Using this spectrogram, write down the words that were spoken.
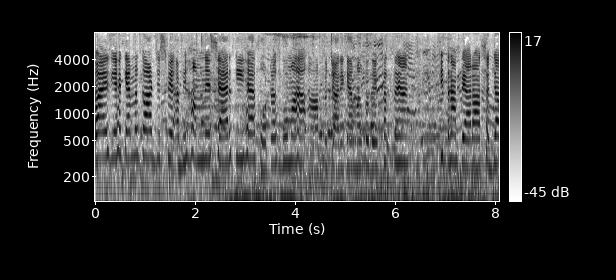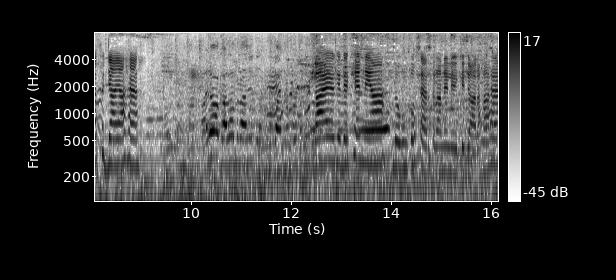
गाइस ये है कैमल कार्ड जिसपे अभी हमने सैर की है फ़ोटोज़ घूमा है। आप बेचारे कैमल को देख सकते हैं। कितना प्यारा सजा सजाया है। गाय ये देखे नया लोगों को सैर कराने लेके जा रहा है।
